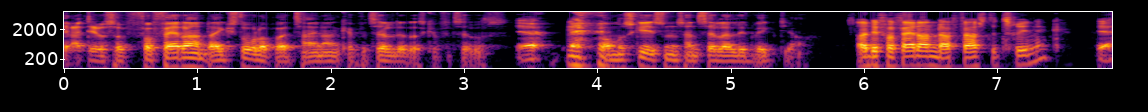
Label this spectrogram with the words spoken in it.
Eller det er jo så forfatteren, der ikke stoler på, at tegneren kan fortælle det, der skal fortælles. ja, Og måske synes han selv er lidt vigtigere. Og det er forfatteren, der er første trin, ikke? ja.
